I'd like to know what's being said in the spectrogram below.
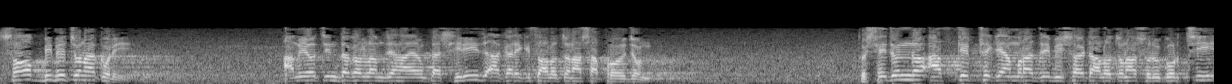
সব বিবেচনা করে। আমিও চিন্তা করলাম যে হ্যাঁ একটা সিরিজ আকারে কিছু আলোচনা আসা প্রয়োজন। তো সেই জন্য আজকের থেকে আমরা যে বিষয়টা আলোচনা শুরু করছি,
